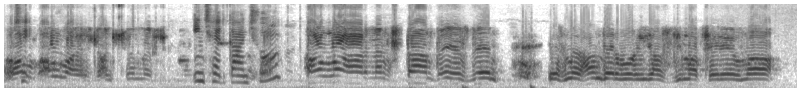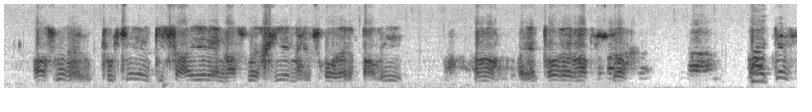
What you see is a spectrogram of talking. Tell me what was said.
Allah է կանչում ես։ Ինչ էր կանչում։ Allah Արմենստան դեզեն, ես մեր հանդեր որ իրանց դիմացերև մա, ասում է թուրքեր են կիսահայեր են, ասում է խիեն են սխողեր տալի։ Հա, այդ թողերն ապստող։ Հատես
